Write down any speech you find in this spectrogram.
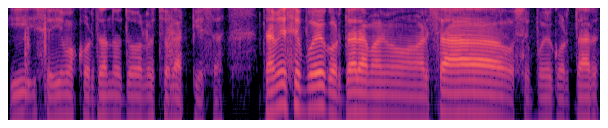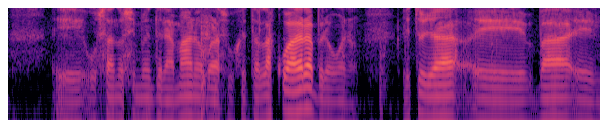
y seguimos cortando todo el resto de las piezas. También se puede cortar a mano alzada o se puede cortar eh, usando simplemente la mano para sujetar la escuadra, pero bueno, esto ya eh, va en,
